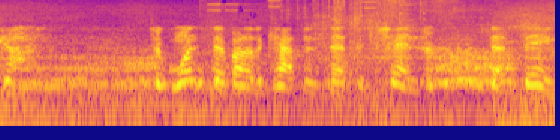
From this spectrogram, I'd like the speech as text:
God. Took one step out of the captain's net to Chen, that thing.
